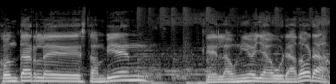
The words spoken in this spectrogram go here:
Contarles también que la Unión Yauradora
